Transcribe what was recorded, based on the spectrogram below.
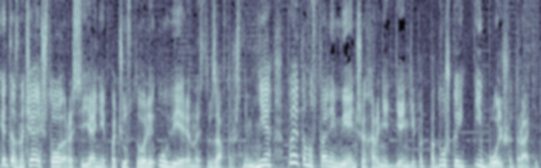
Это означает, что россияне почувствовали уверенность в завтрашнем дне, поэтому стали меньше хранить деньги под подушкой и больше тратить.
